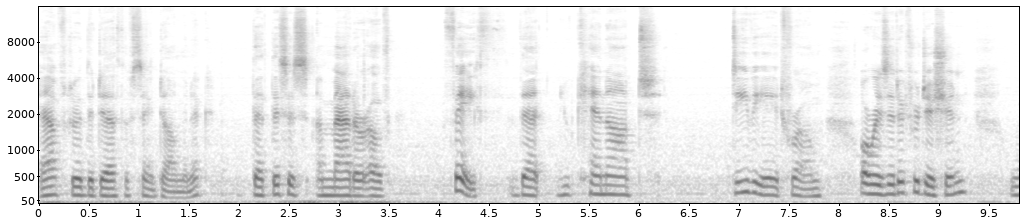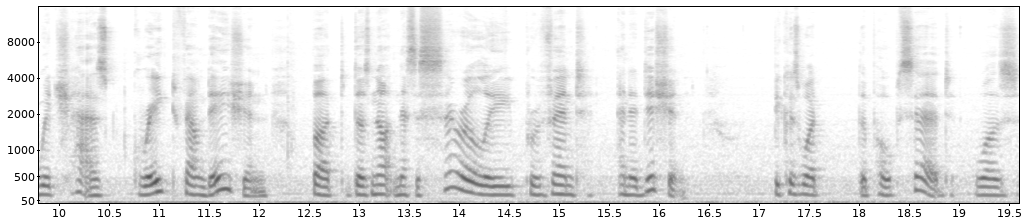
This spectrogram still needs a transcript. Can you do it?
after the death of St. Dominic, that this is a matter of faith that you cannot deviate from, or is it a tradition which has great foundation but does not necessarily prevent an addition? Because what the Pope said was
